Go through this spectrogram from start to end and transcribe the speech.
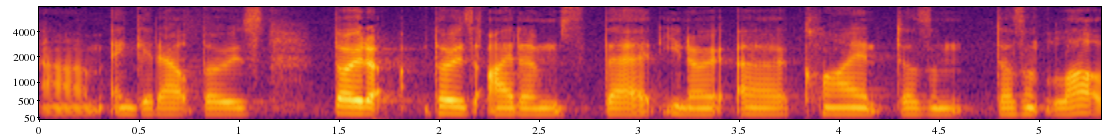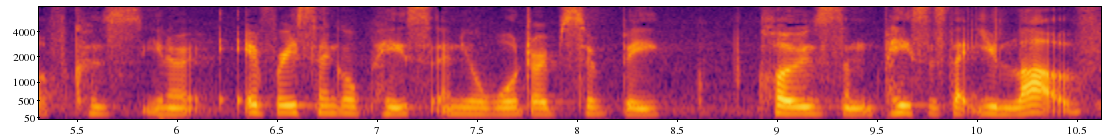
um, and get out those those items that you know a client doesn't doesn't love because you know every single piece in your wardrobe should be clothes and pieces that you love.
